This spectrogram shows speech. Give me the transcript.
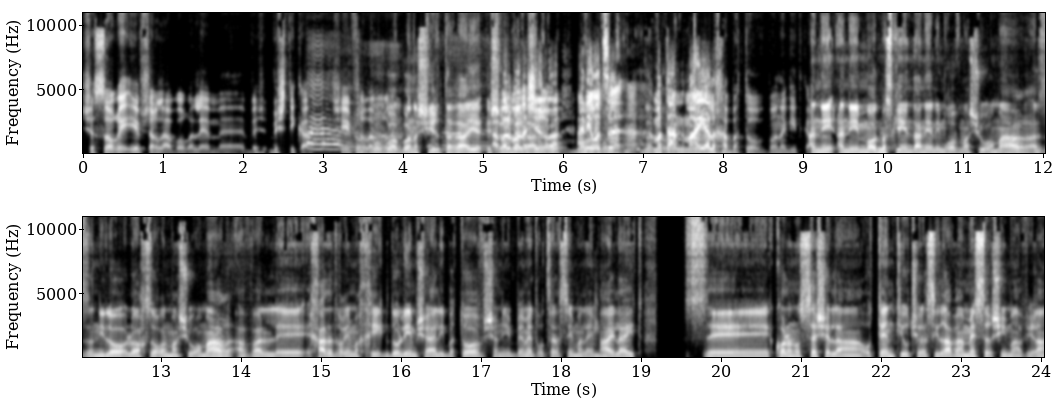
שסורי אי אפשר לעבור עליהם אה, בשתיקה, שאי אפשר לעבור עליהם. בוא נשאיר את הרע, יש אבל בוא נשאיר רע. אני רוצה, מתן, מה היה לך בטוב? בוא נגיד ככה. אני מאוד מסכים עם דניאל עם רוב מה שהוא אמר, אז אני לא, לא אחזור על מה שהוא אמר, אבל אה, אחד הדברים הכי גדולים שהיה לי בטוב, שאני באמת רוצה לשים עליהם היילייט, זה כל הנושא של האותנטיות של הסדרה והמסר שהיא מעבירה.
